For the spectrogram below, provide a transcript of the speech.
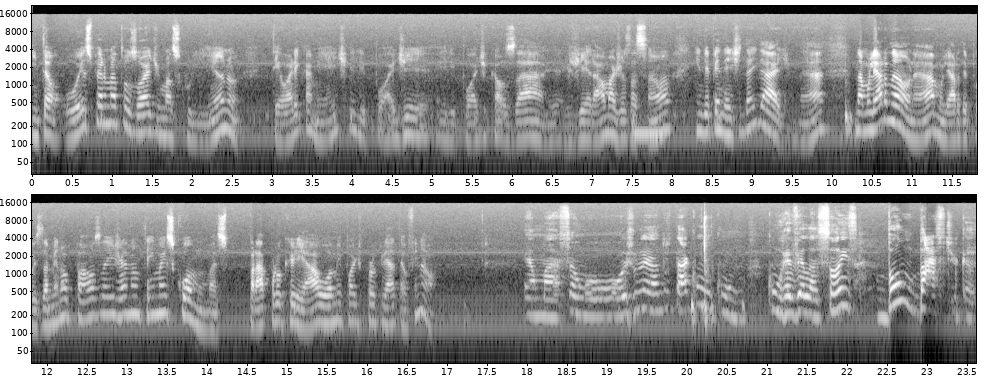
Então, o espermatozoide masculino, teoricamente, ele pode, ele pode causar, gerar uma gestação independente da idade. Né? Na mulher, não, né? A mulher, depois da menopausa, aí já não tem mais como, mas para procriar, o homem pode procriar até o final. É uma ação. Hoje o Leandro está com, com, com revelações bombásticas.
